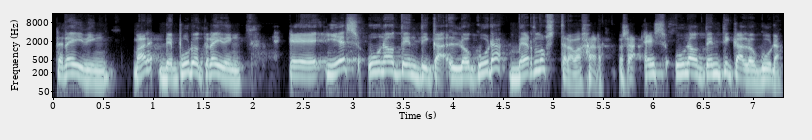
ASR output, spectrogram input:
trading, ¿vale? De puro trading. Eh, y es una auténtica locura verlos trabajar. O sea, es una auténtica locura.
